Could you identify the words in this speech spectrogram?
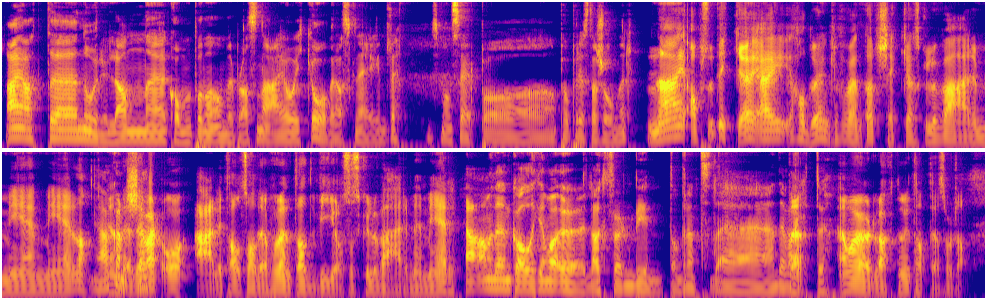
Nei, at eh, Nord-Irland eh, kommer på den andreplassen, er jo ikke overraskende, egentlig, hvis man ser på, på prestasjoner. Nei, absolutt ikke. Jeg hadde jo egentlig forventa at Tsjekkia skulle være med mer da, Ja, enn det det de har vært. Og ærlig talt så hadde jeg forventa at vi også skulle være med mer. Ja, men den kvaliken var ødelagt før den begynte, omtrent. Det, det veit du. Den var ødelagt når vi tapte i Aserbajdsjan.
